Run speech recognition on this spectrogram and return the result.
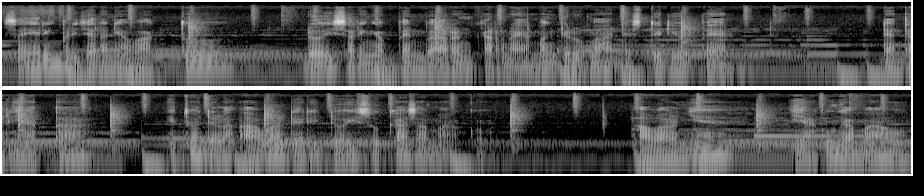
Seiring berjalannya waktu, Doi sering ngeband bareng karena emang di rumah ada studio band. Dan ternyata itu adalah awal dari Doi suka sama aku. Awalnya ya aku gak mau.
